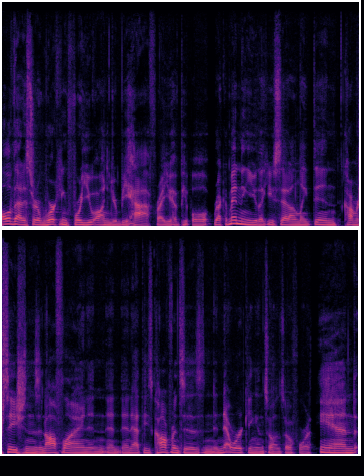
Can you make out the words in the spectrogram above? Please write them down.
all of that is sort of working for you on your behalf, right? You have people recommending you, like you said on LinkedIn, conversations and offline and, and, and at these conferences and, and networking and so on and so forth. And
